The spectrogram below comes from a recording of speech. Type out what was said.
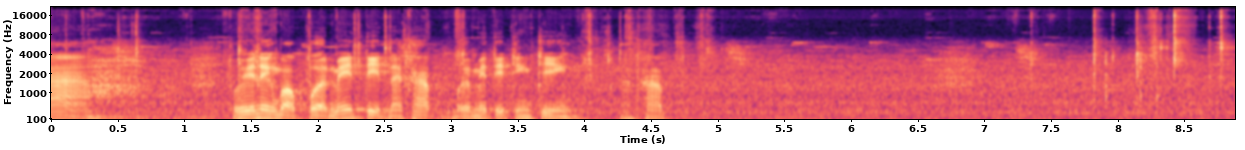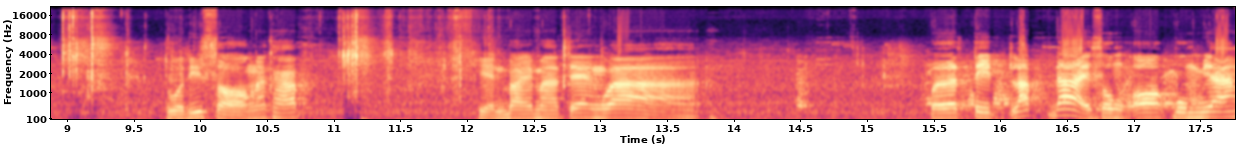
อ่า ตัวที่หนึ่งบอกเปิดไม่ติดนะครับ เปิดไม่ติดจริง ๆนะครับ ตัวที่สองนะครับ เขียนใบมาแจ้งว่า เปิดติดรับได้ส่งออกปุ่มยาง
